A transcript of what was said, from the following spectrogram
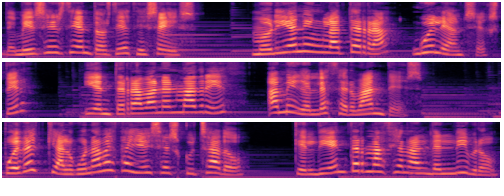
de 1616 moría en Inglaterra William Shakespeare y enterraban en Madrid a Miguel de Cervantes. Puede que alguna vez hayáis escuchado que el Día Internacional del Libro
